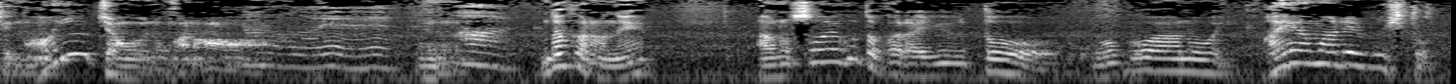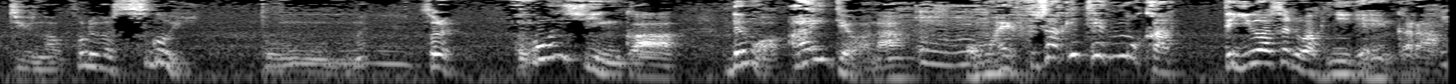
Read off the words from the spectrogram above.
てないんちゃうのかえなるな、ほどええうん。ええはだからねあのそういうことから言うと僕はあの謝れる人っていうのはこれはすごいと思うのね。それ本心かでも相手はなええ。お前ふざけてんのかって言わせるわけにいけへんから。え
